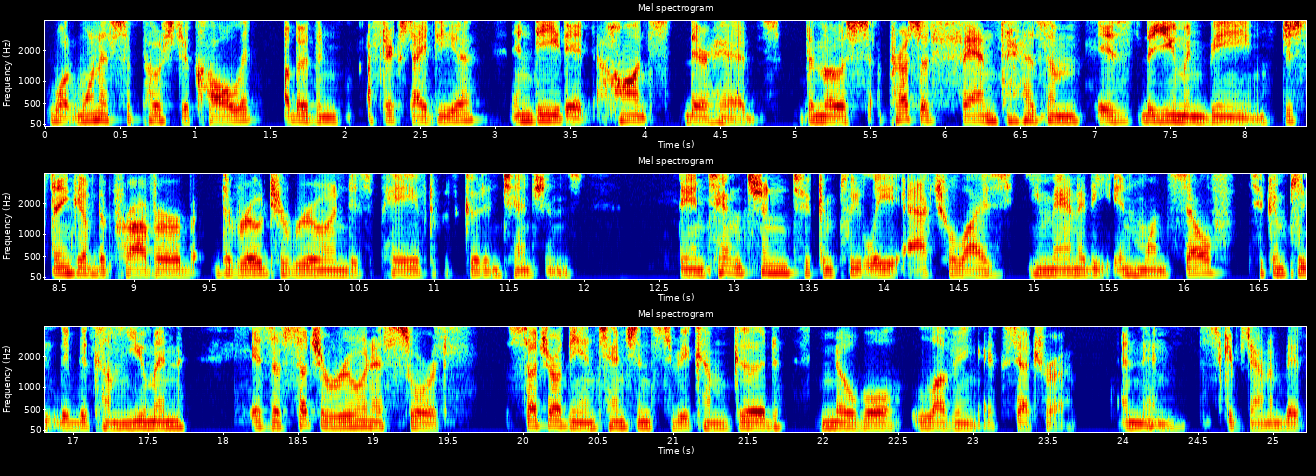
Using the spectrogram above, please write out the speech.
what one is supposed to call it, other than a fixed idea, indeed, it haunts their heads. The most oppressive phantasm is the human being. Just think of the proverb the road to ruin is paved with good intentions. The intention to completely actualize humanity in oneself, to completely become human, is of such a ruinous sort. Such are the intentions to become good, noble, loving, etc. And then skips down a bit.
